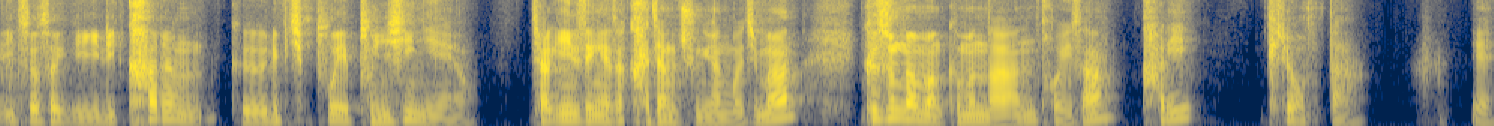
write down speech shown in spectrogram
있어서 이 칼은 그 립치프의 분신이에요. 자기 인생에서 가장 중요한 거지만 그 순간만큼은 난 더 이상 칼이 필요 없다. 예,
